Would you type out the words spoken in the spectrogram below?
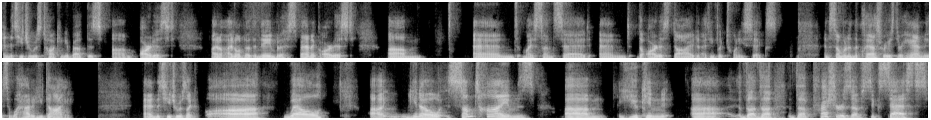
And the teacher was talking about this um artist. I don't, I don't know the name but a hispanic artist. Um and my son said and the artist died i think like 26 and someone in the class raised their hand. And they said well how did he die? And the teacher was like uh well uh, you know, sometimes um, you can uh, the the the pressures of success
